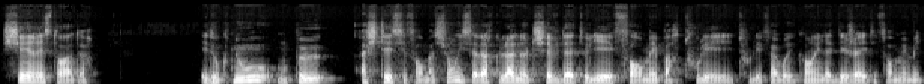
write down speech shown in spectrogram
chez les restaurateurs. Et donc nous, on peut acheter ces formations. Il s'avère que là, notre chef d'atelier est formé par tous les, tous les fabricants. Il a déjà été formé, mais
